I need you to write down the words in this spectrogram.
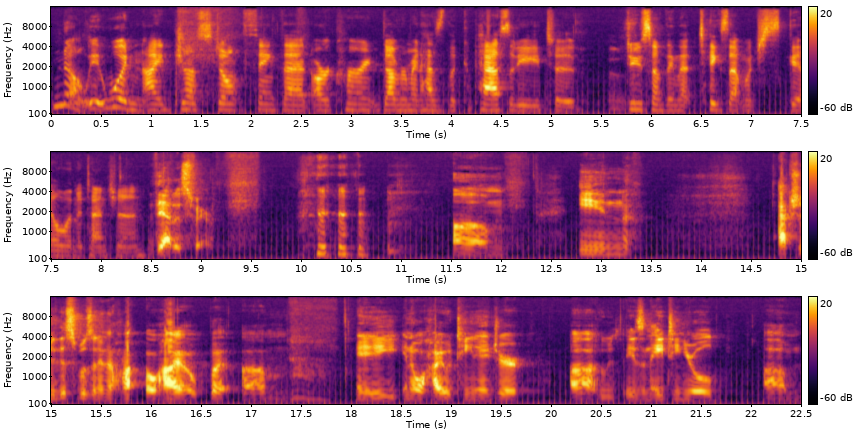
No, it wouldn't. I just don't think that our current government has the capacity to do something that takes that much skill and attention. That is fair. um, in actually, this wasn't in Ohio, but um, a an Ohio teenager uh, who is an 18 year old um,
